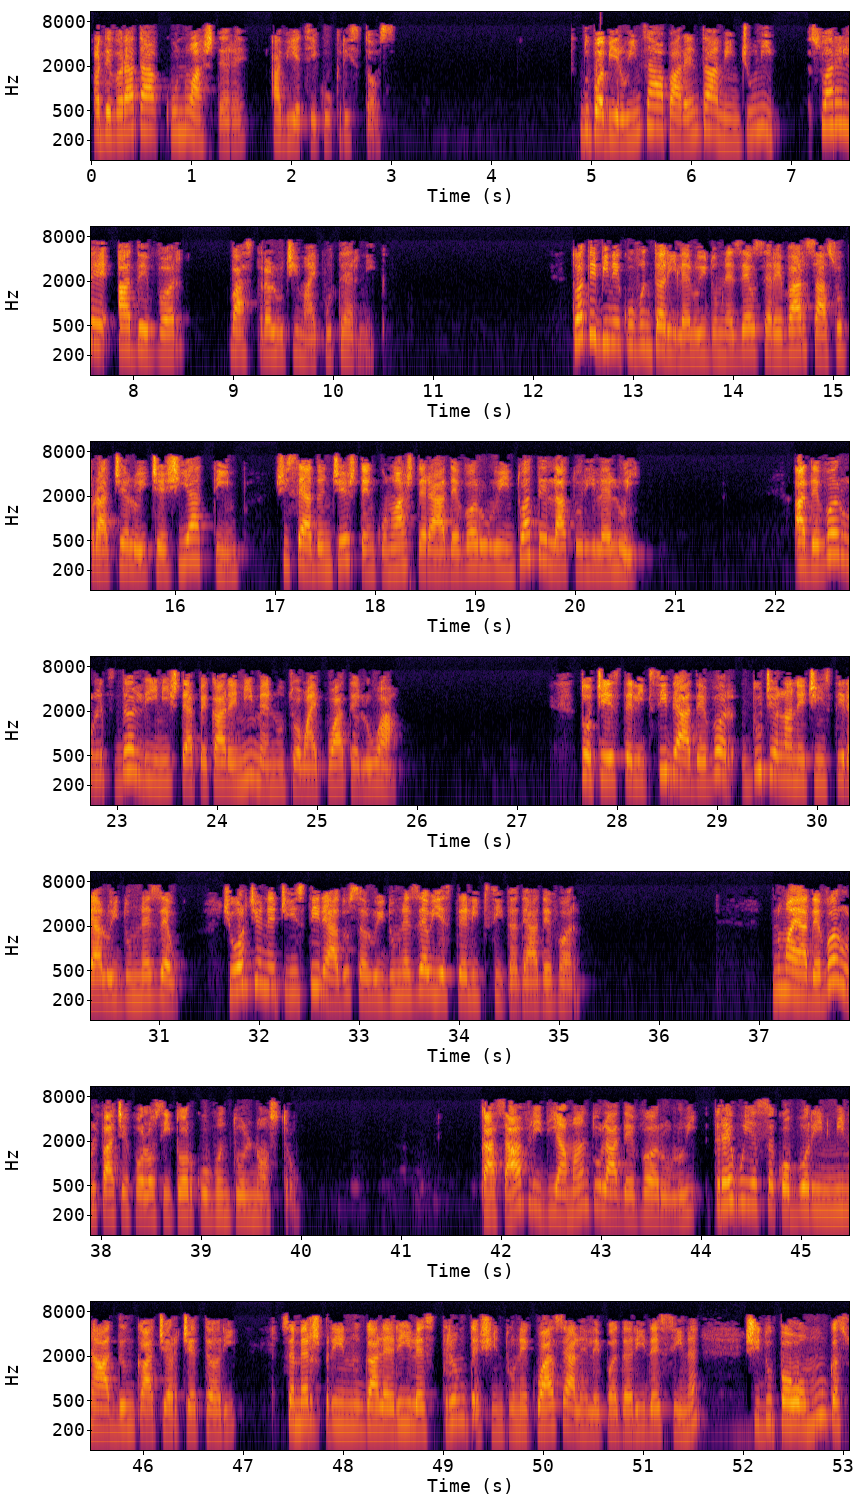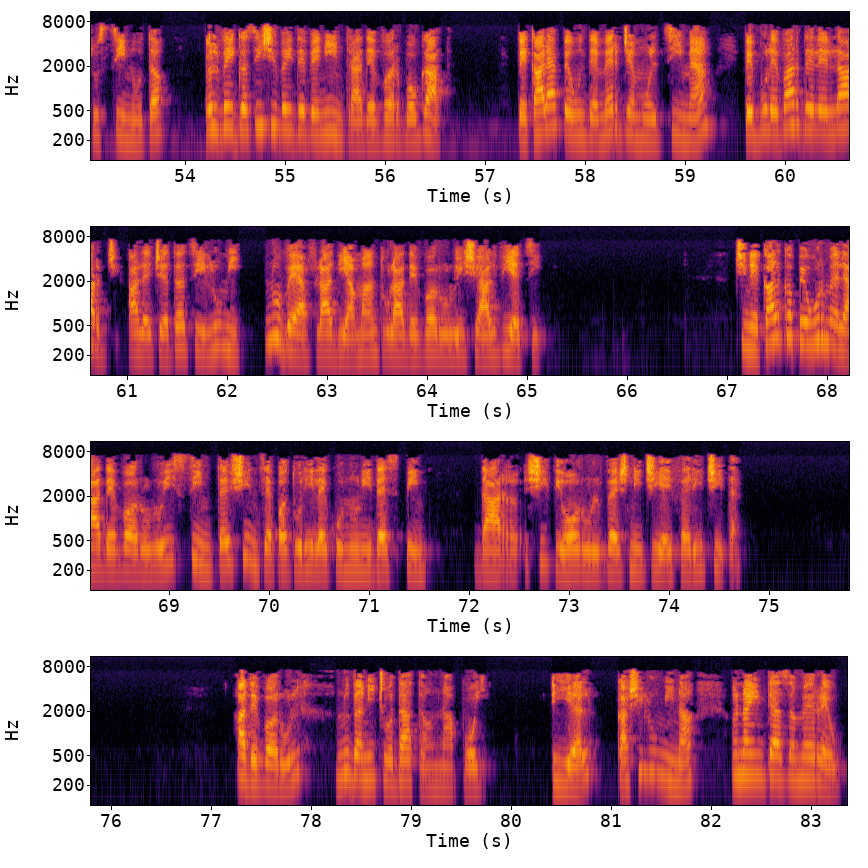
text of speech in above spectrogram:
adevărata cunoaștere a vieții cu Hristos. După biruința aparentă a minciunii, soarele adevăr va străluci mai puternic. Toate binecuvântările lui Dumnezeu se revarsă asupra celui ce și ia timp și se adâncește în cunoașterea adevărului în toate laturile lui. Adevărul îți dă liniștea pe care nimeni nu ți-o mai poate lua. Tot ce este lipsit de adevăr duce la necinstirea lui Dumnezeu și orice necinstire adusă lui Dumnezeu este lipsită de adevăr. Numai adevărul face folositor cuvântul nostru. Ca să afli diamantul adevărului, trebuie să cobori în mina adâncă a cercetării, să mergi prin galeriile strâmte și întunecoase ale lepădării de sine și după o muncă susținută, îl vei găsi și vei deveni într-adevăr bogat. Pe calea pe unde merge mulțimea, pe bulevardele largi ale cetății lumii, nu vei afla diamantul adevărului și al vieții. Cine calcă pe urmele adevărului simte și înțepăturile cununii de spini, dar și fiorul veșniciei fericite. Adevărul nu dă niciodată înapoi. El, ca și lumina, înaintează mereu.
